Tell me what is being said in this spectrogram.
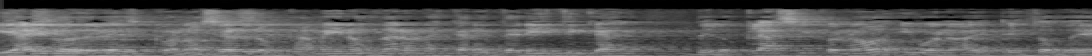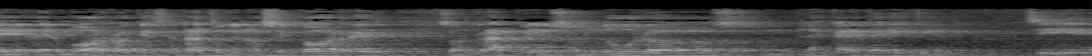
Y algo debes conocer de los caminos, dar unas características de los clásicos, ¿no? Y bueno, estos de, del morro que hace rato que no se corre, son rápidos, son duros, las características. Sí,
